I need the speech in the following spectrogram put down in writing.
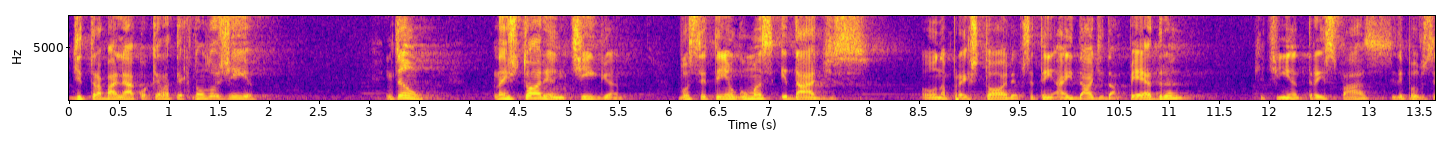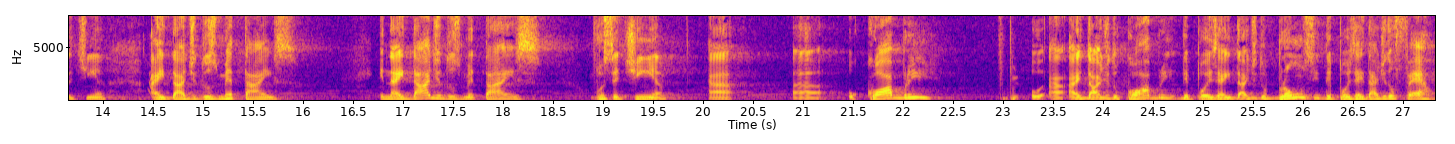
de trabalhar com aquela tecnologia. Então, na história antiga, você tem algumas idades. Ou na pré-história, você tem a idade da pedra, que tinha três fases, e depois você tinha a idade dos metais. E na idade dos metais, você tinha a, a, o cobre, a, a idade do cobre, depois a idade do bronze, depois a idade do ferro.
